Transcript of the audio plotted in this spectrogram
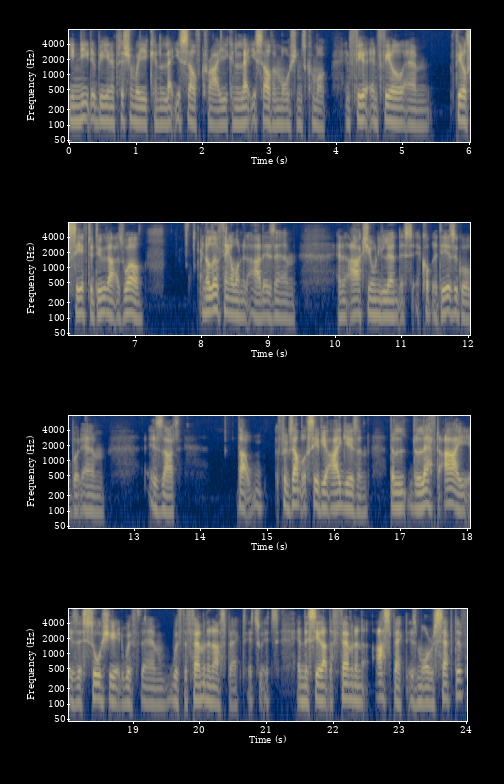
you need to be in a position where you can let yourself cry, you can let yourself emotions come up and feel and feel um feel safe to do that as well. Another thing I wanted to add is um and I actually only learned this a couple of days ago, but um is that that for example, say if you're eye gazing, the the left eye is associated with um with the feminine aspect. It's it's and they say that the feminine aspect is more receptive.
